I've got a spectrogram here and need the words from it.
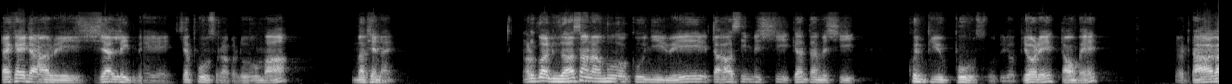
တိုက်ခိုက်တာတွေရက်လိမ့်မယ်ရက်ဖို့ဆိုတာဘယ်လိုမှမဖြစ်နိုင် နောက်တစ်ခုကလူသားစာနာမှုအကူအညီတွေတားဆီးမရှိကန့်သတ်မရှိခွင့်ပြုဖို့ဆိုပြီးတော့ပြောတယ်တောင်းမယ်ဒါက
